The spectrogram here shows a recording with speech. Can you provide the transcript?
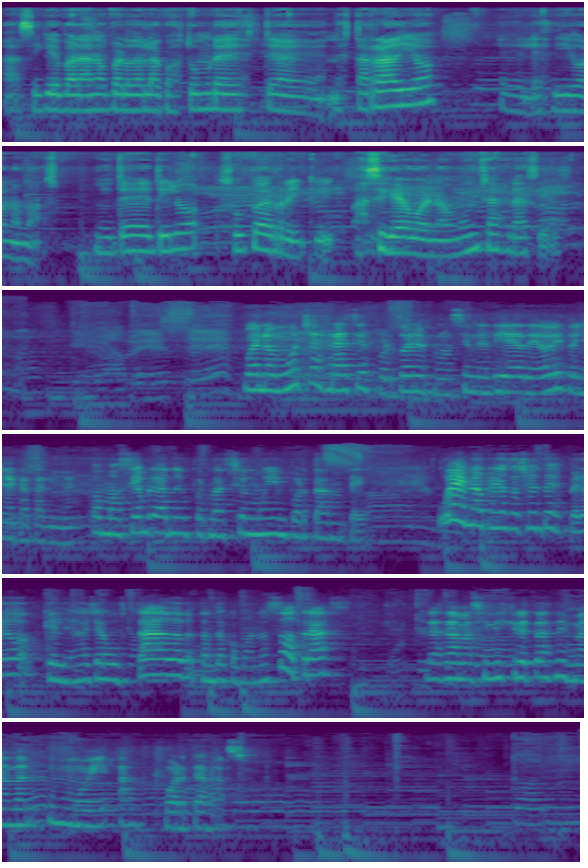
Así que para no perder la costumbre de, este, de esta radio, eh, les digo nomás. Mi té de tilo súper ricky. Así que bueno, muchas gracias. Bueno, muchas gracias por toda la información del día de hoy, doña Catalina. Como siempre, dando información muy importante. Bueno, queridos oyentes, espero que les haya gustado tanto como a nosotras. Las damas indiscretas les mandan un muy fuerte abrazo.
